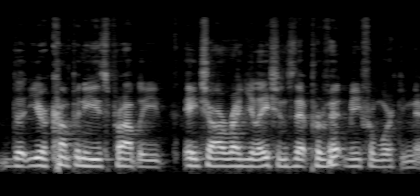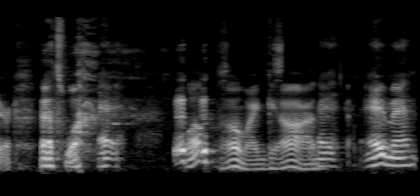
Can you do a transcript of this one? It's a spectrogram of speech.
the your company's probably HR regulations that prevent me from working there. That's why. well, oh my god, hey, hey man,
